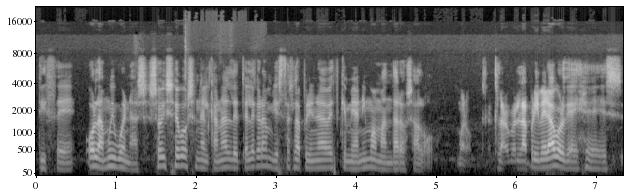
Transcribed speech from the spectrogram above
Dice: Hola, muy buenas. Soy Sebos en el canal de Telegram y esta es la primera vez que me animo a mandaros algo. Bueno, claro, la primera porque es...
